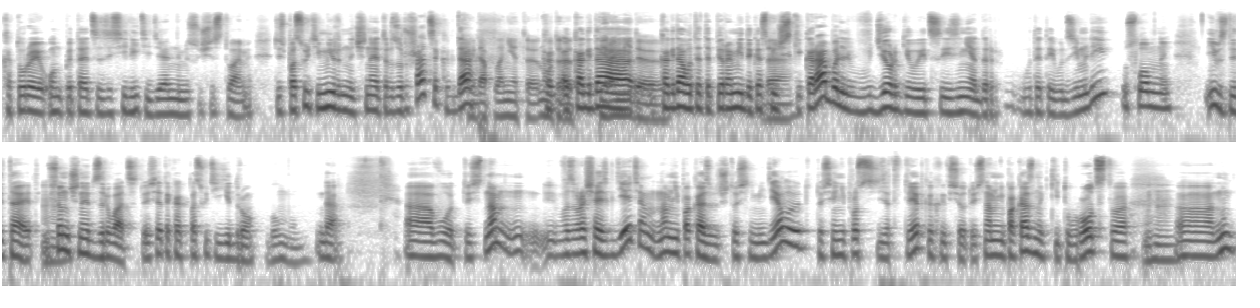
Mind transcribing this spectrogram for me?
которые он пытается заселить идеальными существами. То есть, по сути, мир начинает разрушаться, когда Когда планета, ну, как- вот эта когда, пирамида- когда вот эта пирамида, космический корабль вдергивается из недр вот этой вот земли условной и взлетает, и все начинает взрываться. То есть это как, по сути, ядро. Бум-бум. Да. А, вот, то есть нам, возвращаясь к детям, нам не показывают, что с ними делают, то есть они просто сидят в клетках и все, то есть нам не показаны какие-то уродства. Мгм. А, ну, Мне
